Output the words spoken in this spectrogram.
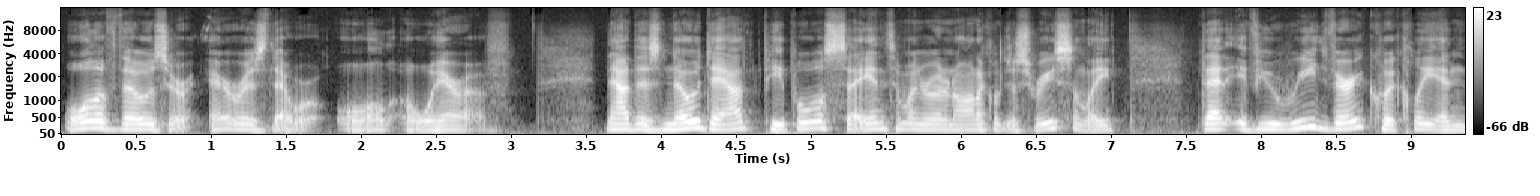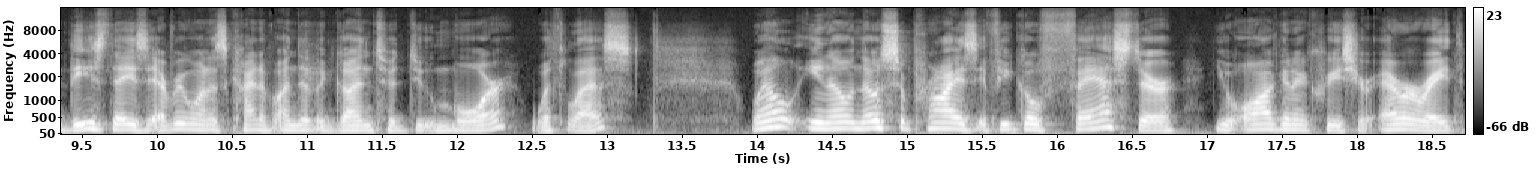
All of those are errors that we're all aware of. Now, there's no doubt people will say, and someone wrote an article just recently, that if you read very quickly, and these days everyone is kind of under the gun to do more with less, well, you know, no surprise, if you go faster, you are going to increase your error rate.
